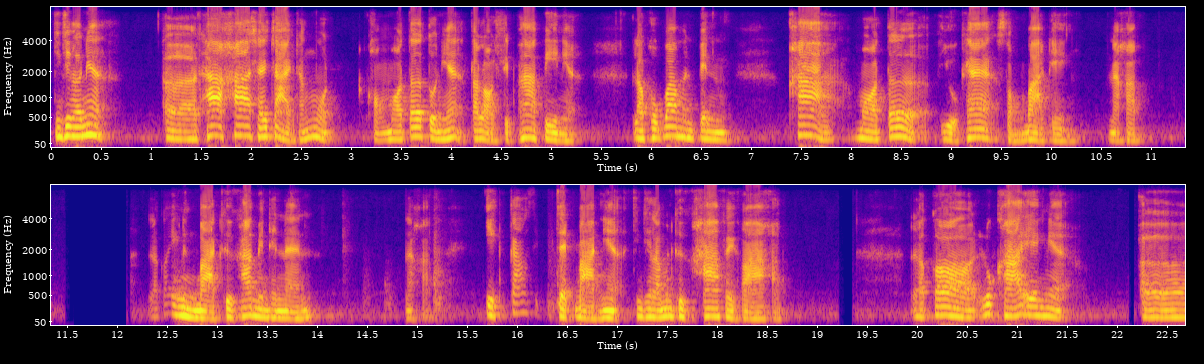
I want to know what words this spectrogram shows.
จริงๆ แล้วเนี่ยเอ่อถ้าค่าใช้จ่ายทั้งหมดของมอเตอร์ตัวนี้ตลอด 15 ปีเนี่ย เราพบว่ามันเป็นค่ามอเตอร์อยู่แค่ 2 บาทเองนะครับ แล้วก็อีก 1 บาทคือค่า maintenance นะครับ อีก 97 บาทเนี่ย จริงๆแล้วมันคือค่าไฟฟ้าครับ แล้วก็ลูกค้าเองเนี่ย เออ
